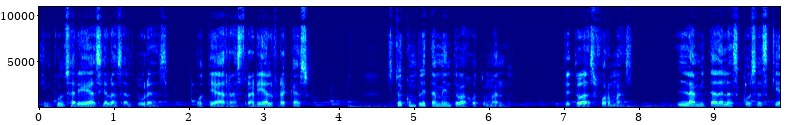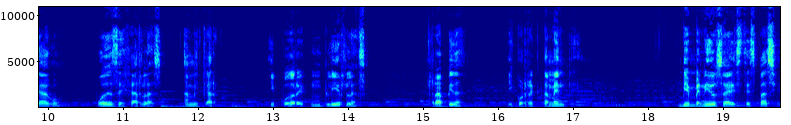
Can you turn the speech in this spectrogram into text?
Te impulsaré hacia las alturas o te arrastraré al fracaso. Estoy completamente bajo tu mando. De todas formas, la mitad de las cosas que hago puedes dejarlas a mi cargo y podré cumplirlas rápida y correctamente. Bienvenidos a este espacio,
